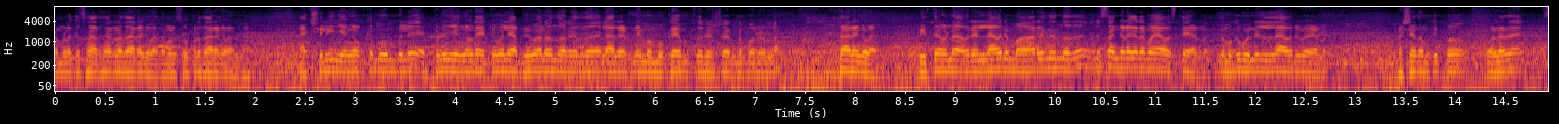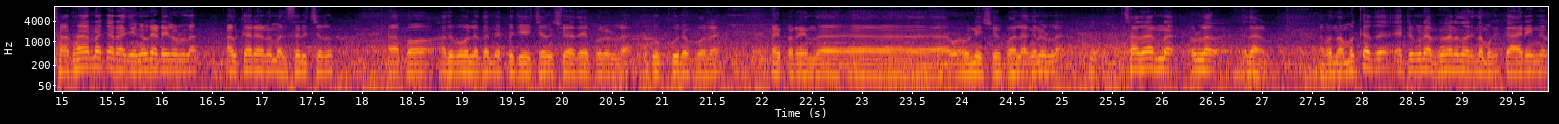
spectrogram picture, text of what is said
നമ്മളൊക്കെ സാധാരണ താരങ്ങളാണ് നമ്മൾ സൂപ്പർ താരങ്ങളല്ല. ആക്ച്വലി ഞങ്ങൾക്ക് മുമ്പിൽ എപ്പോഴും ഞങ്ങളുടെ ഏറ്റവും വലിയ അഭിമാനം എന്ന് പറയുന്നത് ലാലേട്ടനെയും മമ്മൂക്കയും സുരേഷ് ചേട്ടനെ പോലുള്ള താരങ്ങളാണ്. ഇത്തവണ അവരെല്ലാവരും മാറി നിന്നത് ഒരു സങ്കടകരമായ അവസ്ഥയാണ്. നമുക്ക് മുന്നിലെല്ലാവരും വേണം. പക്ഷേ നമുക്കിപ്പോൾ വളരെ സാധാരണക്കാരാണ്. ഞങ്ങളുടെ ഇടയിലുള്ള ആൾക്കാരാണ് മത്സരിച്ചതും. അപ്പോൾ അതുപോലെ തന്നെ ഇപ്പോൾ ജയിച്ചതും ശ്വേതയെ പോലുള്ള കുക്കുവിനെ പോലെ ഈ പറയുന്ന ഉണ്ണീശ്വ പോലെ അങ്ങനെയുള്ള സാധാരണ ഉള്ള ഇതാണ്. അപ്പോൾ നമുക്കത് ഏറ്റവും കൂടുതൽ അഭിമാനം എന്ന് പറയുന്നത് നമുക്ക് കാര്യങ്ങൾ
